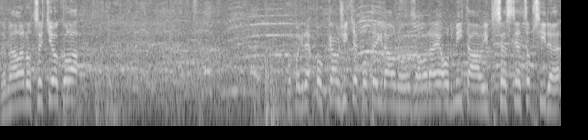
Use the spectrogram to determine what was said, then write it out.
Jdeme ale do třetího kola. Popek jde okamžitě po takedownu, Zavada je odmítá, ví přesně, co přijde.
